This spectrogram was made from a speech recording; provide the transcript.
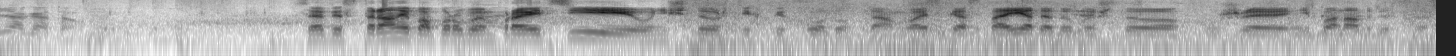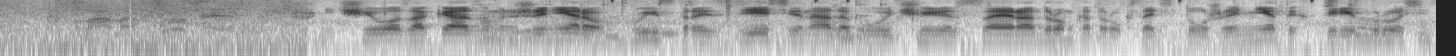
Я готов. С этой стороны попробуем пройти и уничтожить их пехоту. Там войска стоят, я думаю, что уже не понадобится. Мамонт слушает! Ничего, заказываем инженеров быстро здесь, и надо будет через аэродром, которого, кстати, тоже нет, их перебросить.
